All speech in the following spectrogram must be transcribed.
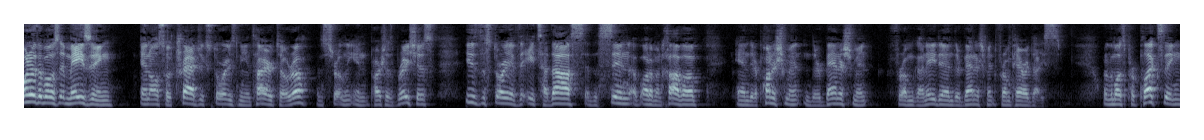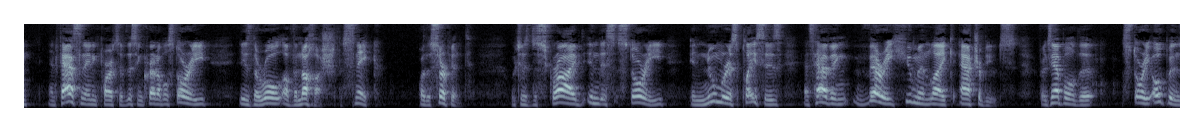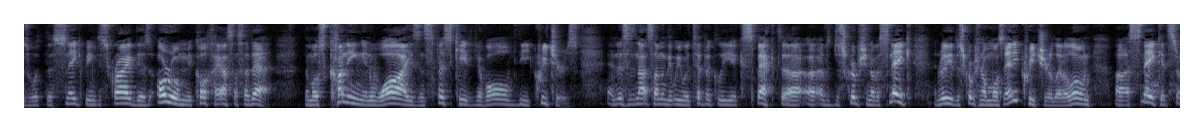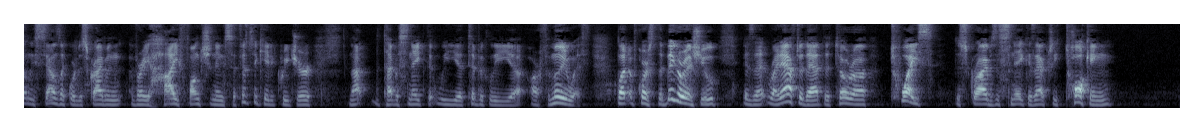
One of the most amazing and also tragic stories in the entire Torah, and certainly in Parshas Bereshis, is the story of the Eitz Hadas and the sin of Adam and Chava and their punishment and their banishment from Gan Eden, their banishment from paradise. One of the most perplexing and fascinating parts of this incredible story is the role of the Nachash, the snake, or the serpent, which is described in this story in numerous places as having very human like attributes. For example, the story opens with the snake being described as Orum Mikol Chayas Sadeh, the most cunning and wise and sophisticated of all the creatures. And this is not something that we would typically expect uh, uh of a description of a snake, and really a description of almost any creature, let alone uh, a snake. It certainly sounds like we're describing a very high functioning, sophisticated creature, not the type of snake that we uh, typically uh, are familiar with. But of course, the bigger issue is that right after that, the Torah twice describes the snake as actually talking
